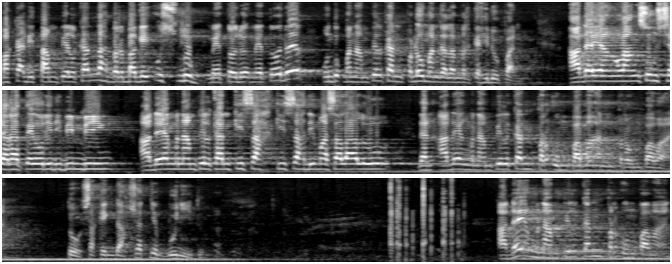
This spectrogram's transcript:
maka ditampilkanlah berbagai uslub metode-metode untuk menampilkan pedoman dalam berkehidupan ada yang langsung secara teori dibimbing, ada yang menampilkan kisah-kisah di masa lalu, dan ada yang menampilkan perumpamaan-perumpamaan. Tuh, saking dahsyatnya bunyi itu. Ada yang menampilkan perumpamaan.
